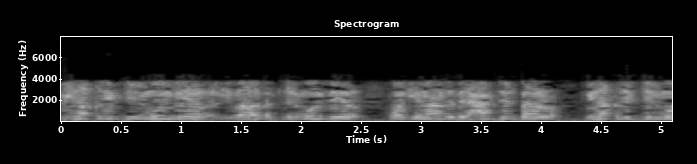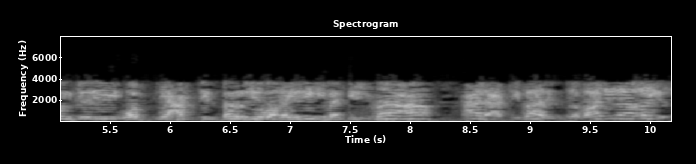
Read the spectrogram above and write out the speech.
بنقل ابن المنذر الإمام ابن المنذر والإمام ابن عبد البر بنقل ابن المنذر وابن عبد البر وغيرهما الإجماع على اعتبار الزوال لا غير.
